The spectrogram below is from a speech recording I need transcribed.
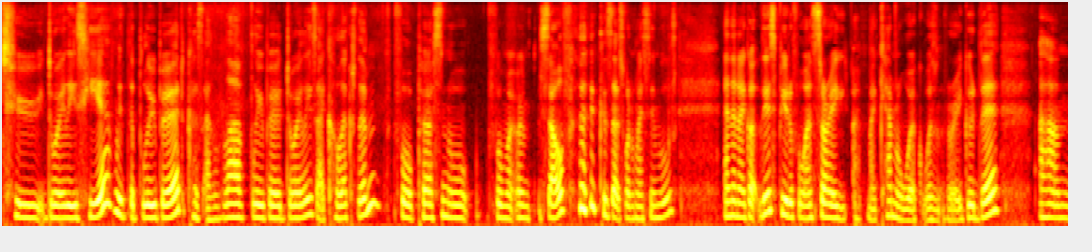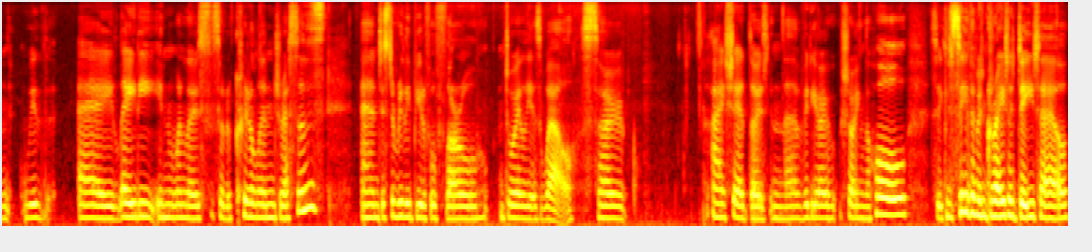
two doilies here with the bluebird because I love bluebird doilies. I collect them for personal, for my own self because that's one of my symbols. And then I got this beautiful one. Sorry, my camera work wasn't very good there. Um, with a lady in one of those sort of crinoline dresses and just a really beautiful floral doily as well. So I shared those in the video showing the haul so you can see them in greater detail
